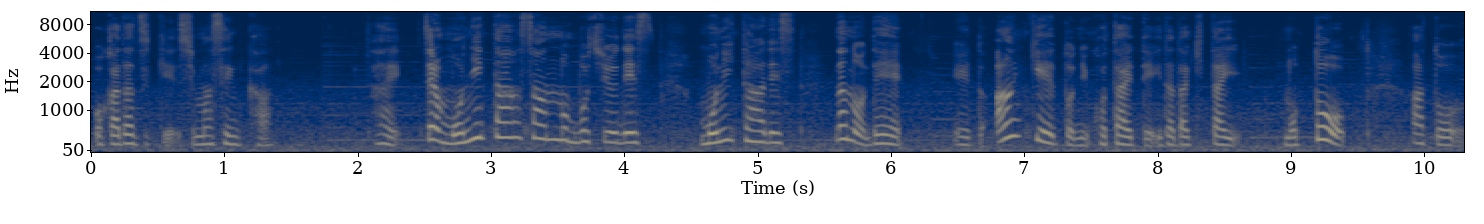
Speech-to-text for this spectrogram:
お片付けしませんか？はい。こちらモニターさんの募集です。モニターです。なので、えーと、アンケートに答えていただきたいのとあと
